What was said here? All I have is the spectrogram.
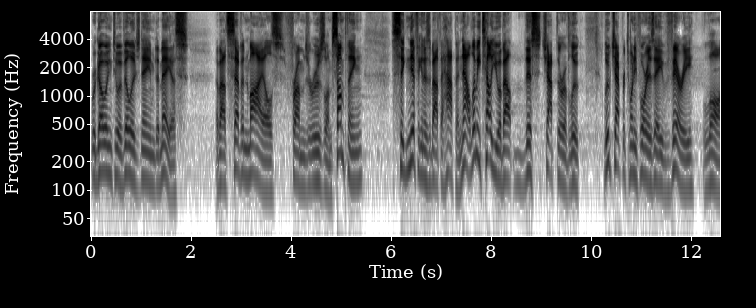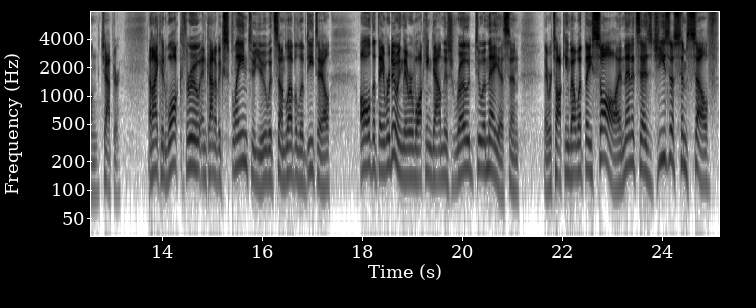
were going to a village named Emmaus, about seven miles from Jerusalem. Something significant is about to happen. Now, let me tell you about this chapter of Luke. Luke chapter 24 is a very long chapter. And I could walk through and kind of explain to you with some level of detail all that they were doing. They were walking down this road to Emmaus and they were talking about what they saw. And then it says Jesus himself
